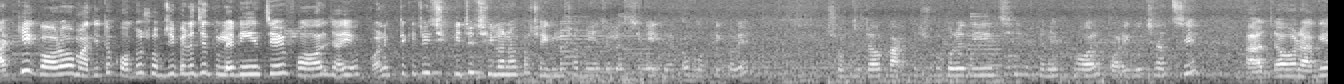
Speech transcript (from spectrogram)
আর কি গরম, আদি তো কত সবজি পেরেছে তুলে নিয়েছে, ফল, যাই হোক, অনেকটা কিছু কিছু ছিল না তো সেগুলো সব নিয়ে চলে এসেছি। এই দেখো, ভর্তি করে সবজিটাও কাটতে শুরু করে দিয়েছি। এখানে ফল, পরে গুছাচ্ছি। আর যাওয়ার আগে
